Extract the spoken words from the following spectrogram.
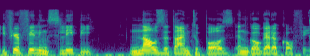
If you're feeling sleepy, Now's the time to pause and go get a coffee.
